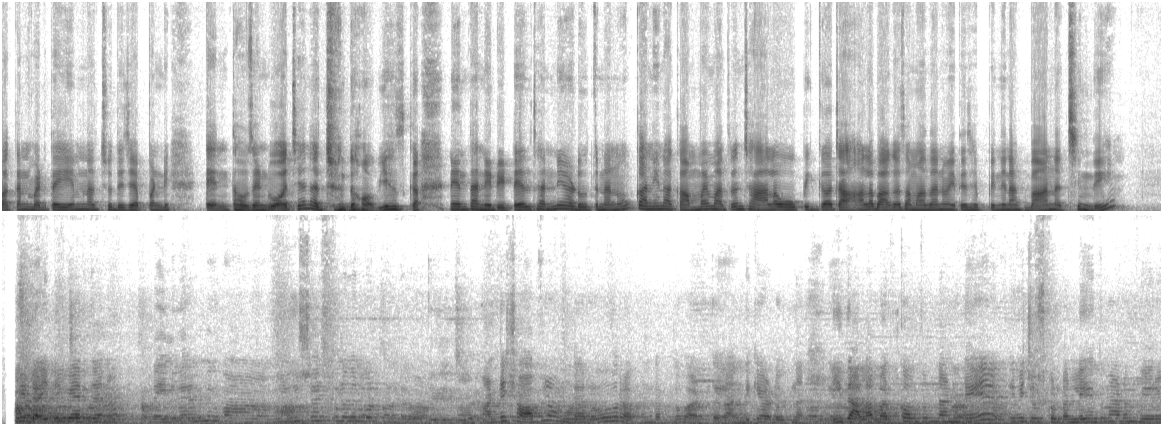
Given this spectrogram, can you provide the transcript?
పక్కన పెడితే ఏం నచ్చుద్ది చెప్పండి? టెన్ థౌజండ్ వాచే నచ్చుద్ది ఆబ్వియస్గా నేను తన డీటెయిల్స్ అన్నీ అడుగుతున్నాను కానీ నాకు అమ్మాయి మాత్రం చాలా ఓపిక్గా చాలా బాగా సమాధానం అయితే చెప్పింది. నాకు బాగా నచ్చింది. డైలీ వేర్ డైలీ వేర్ అంటే మీకు బాగా యూజ్ చేసుకున్నదని బట్టి ఉంటుంది అంటే షాప్లో ఉంటారు రఫ్ అండ్ టఫ్గా వాడతారు. అందుకే అడుగుతున్నాను ఇది అలా వర్క్ అవుతుందంటే ఇవి చూసుకుంటాను. లేదు మేడం వేరే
